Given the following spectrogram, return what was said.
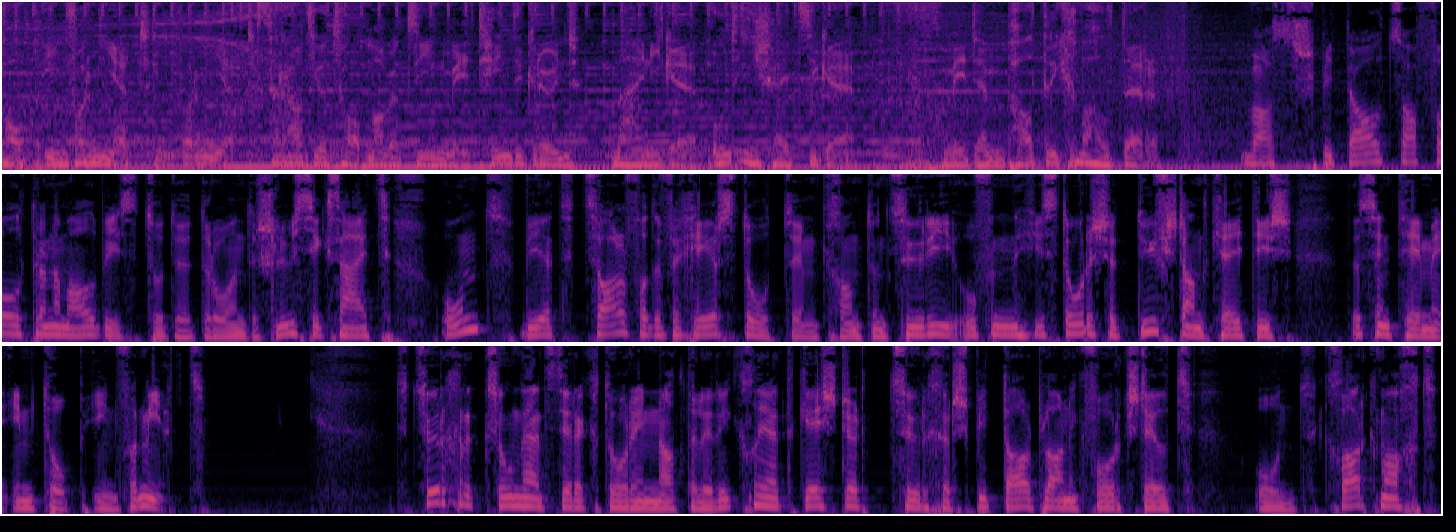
Top informiert. Das Radio Top Magazin mit Hintergrund, Meinungen und Einschätzungen mit dem Patrick Walter. Was das Spital Zaffoltern am Albis zu der drohenden Schliessung sagt und wie die Zahl der Verkehrstoten im Kanton Zürich auf einen historischen Tiefstand geht ist, das sind Themen im Top informiert. Die Zürcher Gesundheitsdirektorin Nathalie Rickli hat gestern die Zürcher Spitalplanung vorgestellt und klar gemacht,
